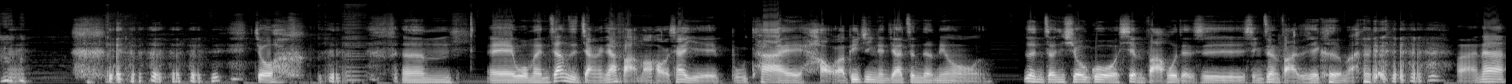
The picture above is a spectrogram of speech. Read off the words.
就嗯，诶、我们这样子讲人家法毛好像也不太好啊，毕竟人家真的没有认真修过宪法或者是行政法这些课嘛。啊，那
